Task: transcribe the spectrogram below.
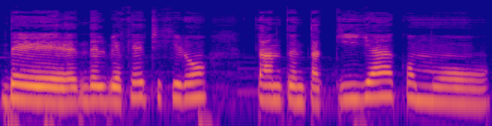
de, del viaje de Chihiro, tanto en taquilla como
